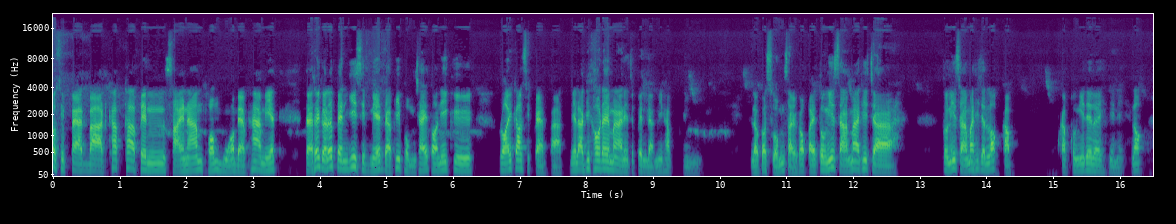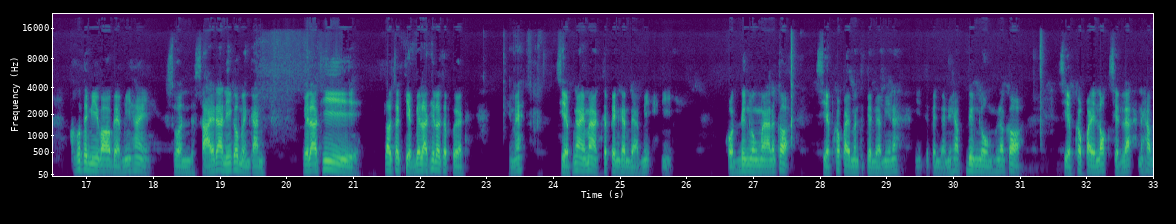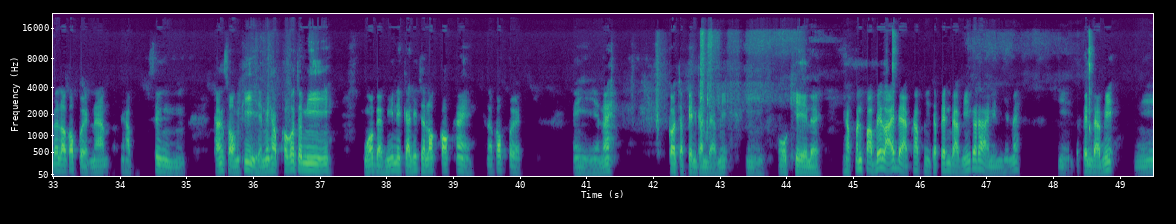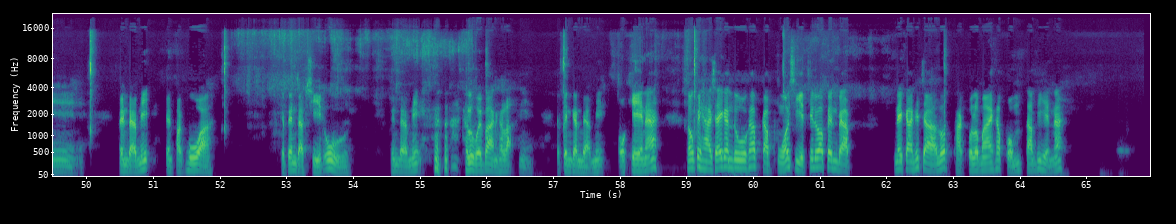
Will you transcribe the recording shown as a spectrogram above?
98 บาทครับ ถ้าเป็นสายน้ำพร้อมหัวแบบ 5 เมตร แต่ถ้าเกิดว่าเป็น 20 เมตร แบบที่ผมใช้ตอนนี้คือ 198 บาท เวลาที่เข้าได้มาเนี่ยจะเป็นแบบนี้ครับนี่แล้วก็สวมใส่เข้าไป ตรงนี้สามารถที่จะ ตรงนี้สามารถที่จะล็อกกับกับตรงนี้ได้เลยนี่นี่ล็อกเขาก็จะมีวาล์วแบบนี้ให้ ส่วนสายด้านนี้ก็เหมือนกัน เวลาที่เราจะเก็บเวลาที่เราจะเปิด เห็นไหมเสียบง่ายมากจะเป็นกันแบบนี้นี่กดดึงลงมาแล้วก็ เสียบเข้าไปมันจะเป็นแบบนี้นะนี่จะเป็นแบบนี้ครับ ดึงลงแล้วก็เสียบเข้าไปล็อกเสร็จแล้วนะครับ แล้วเราก็เปิดน้ำนะครับ ซึ่งทั้งสองที่เห็นไหมครับเขาก็จะมีหัวแบบนี้ในการที่จะล็อกก๊อกให้ แล้วก็เปิดนี่เห็นไหมก็จะเป็นกันแบบนี้นี่โอเคเลยนะครับ มันปรับได้หลายแบบครับนี่จะเป็นแบบนี้ก็ได้นี่เห็นไหมนี่จะเป็นแบบนี้นี่เป็นแบบนี้เป็นฝักบัว จะเป็นแบบฉีดอู้ เป็นแบบนี้ทะลุไปบ้านเขาละนี่ จะเป็นกันแบบนี้โอเคนะ ลองไปหาใช้กันดูครับกับหัวฉีดที่เรียกว่าเป็นแบบในการที่จะลดผักผลไม้ครับผมตามที่เห็นนะ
